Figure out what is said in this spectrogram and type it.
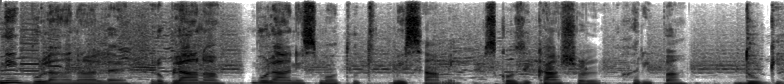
Ni Bulana le Ljubljana, Bulani smo tudi mi sami, skozi kašelj hripa Dugi.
